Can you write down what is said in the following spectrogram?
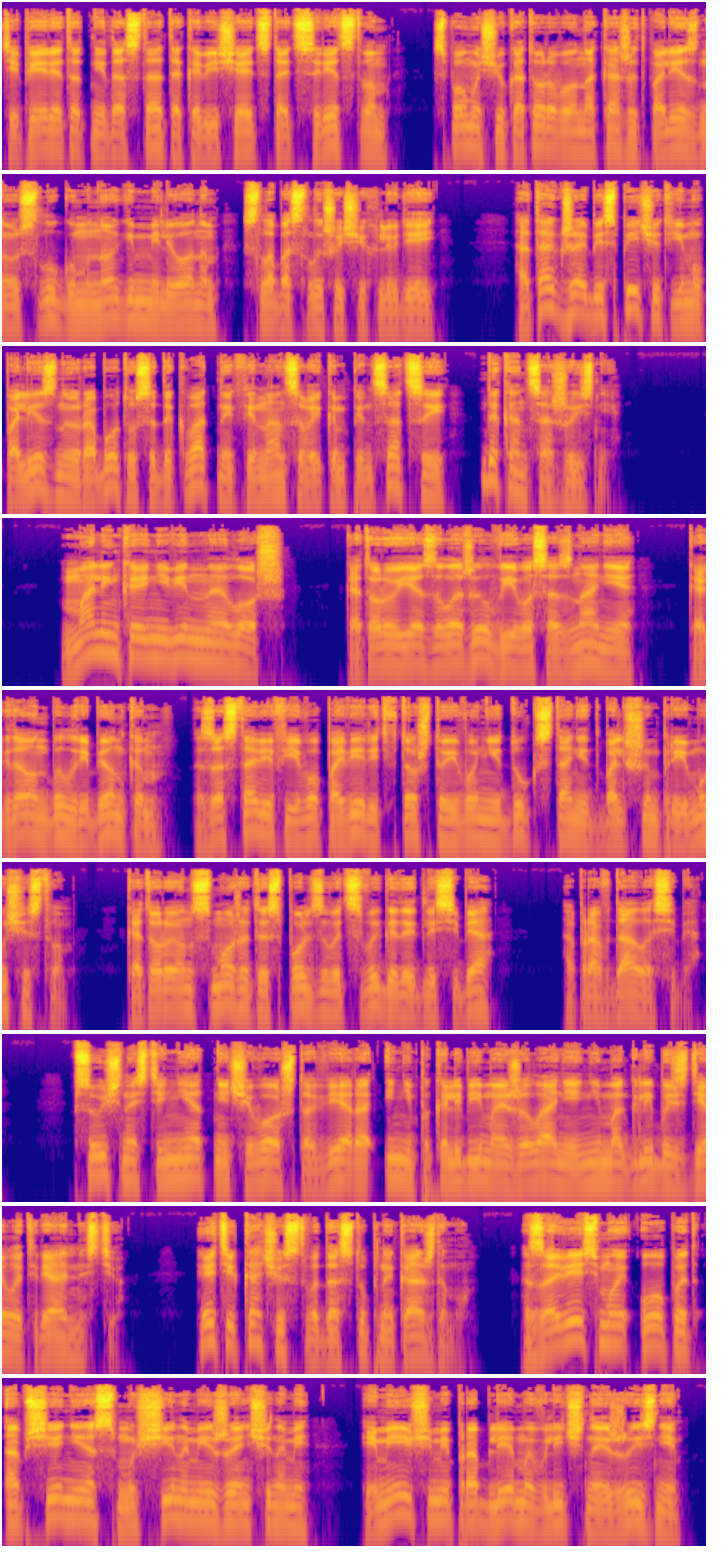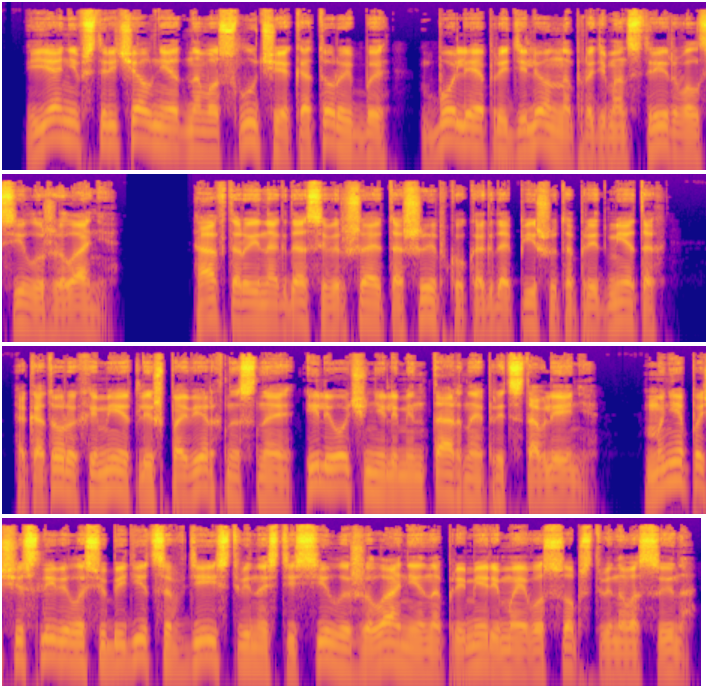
Теперь этот недостаток обещает стать средством, с помощью которого он окажет полезную услугу многим миллионам слабослышащих людей, а также обеспечит ему полезную работу с адекватной финансовой компенсацией до конца жизни. Маленькая невинная ложь, которую я заложил в его сознание, когда он был ребенком, заставив его поверить в то, что его недуг станет большим преимуществом, которое он сможет использовать с выгодой для себя, оправдала себя. В сущности, нет ничего, что вера и непоколебимое желание не могли бы сделать реальностью. Эти качества доступны каждому. За весь мой опыт общения с мужчинами и женщинами, имеющими проблемы в личной жизни, я не встречал ни одного случая, который бы более определенно продемонстрировал силу желания. Авторы иногда совершают ошибку, когда пишут о предметах, о которых имеют лишь поверхностное или очень элементарное представление. Мне посчастливилось убедиться в действенности силы желания на примере моего собственного сына.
